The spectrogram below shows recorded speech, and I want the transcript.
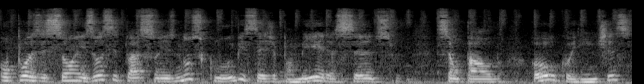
oposições ou situações nos clubes, seja Palmeiras, Santos, São Paulo ou Corinthians.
